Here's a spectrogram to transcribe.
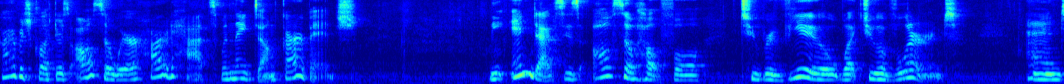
garbage collectors also wear hard hats when they dump garbage. The index is also helpful to review what you have learned. And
